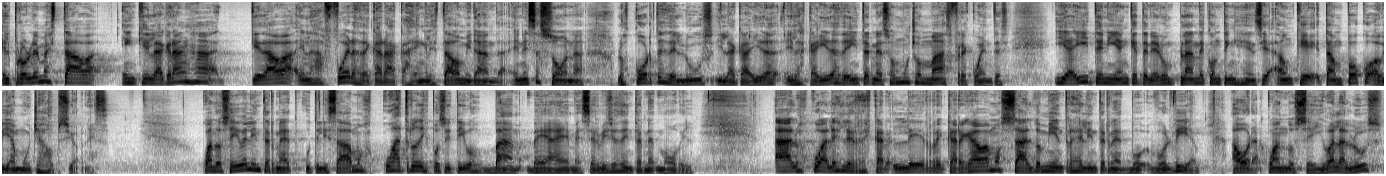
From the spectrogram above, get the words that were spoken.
el problema estaba en que la granja quedaba en las afueras de Caracas, en el estado Miranda. En esa zona, los cortes de luz y, y las caídas de internet son mucho más frecuentes y ahí tenían que tener un plan de contingencia, aunque tampoco había muchas opciones. Cuando se iba el internet, utilizábamos cuatro dispositivos BAM, BAM, servicios de internet móvil a los cuales le, recargábamos saldo mientras el internet volvía. Ahora, cuando se iba la luz,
